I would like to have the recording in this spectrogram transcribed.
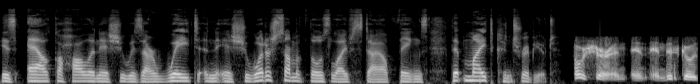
Is alcohol an issue? Is our weight an issue? What are some of those lifestyle things that might contribute? Oh, sure. And, and, and this goes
